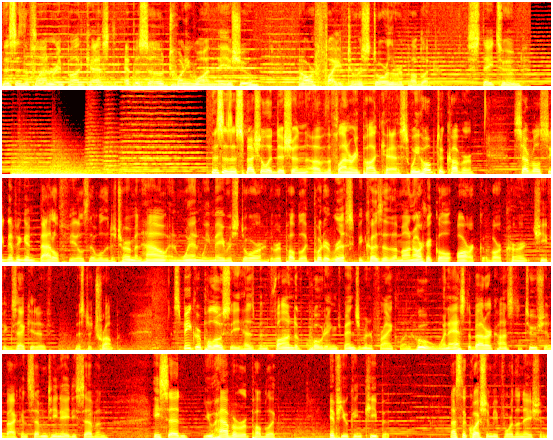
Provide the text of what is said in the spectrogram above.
This is the Flannery Podcast, episode 21. The issue Our Fight to Restore the Republic. Stay tuned. This is a special edition of the Flannery Podcast. We hope to cover several significant battlefields that will determine how and when we may restore the Republic put at risk because of the monarchical arc of our current chief executive, Mr. Trump. Speaker Pelosi has been fond of quoting Benjamin Franklin, who, when asked about our Constitution back in 1787, he said, You have a republic if you can keep it. That's the question before the nation.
